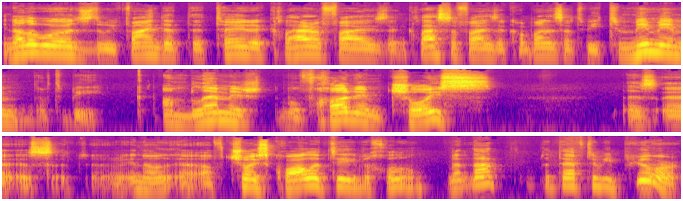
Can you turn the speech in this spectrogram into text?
In other words, we find that the Torah clarifies and classifies the karbonis have to be tamimim, have to be unblemished, muvcharim, choice, as, as, you know, of choice quality, but not that they have to be pure.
